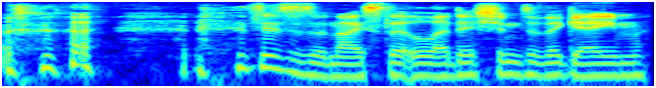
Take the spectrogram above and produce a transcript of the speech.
this is a nice little addition to the game.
